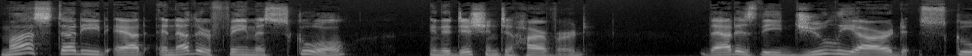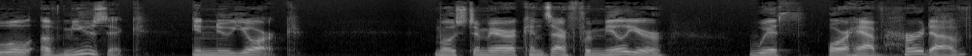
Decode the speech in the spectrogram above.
Ma studied at another famous school, in addition to Harvard. That is the Juilliard School of Music in New York. Most Americans are familiar with or have heard of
